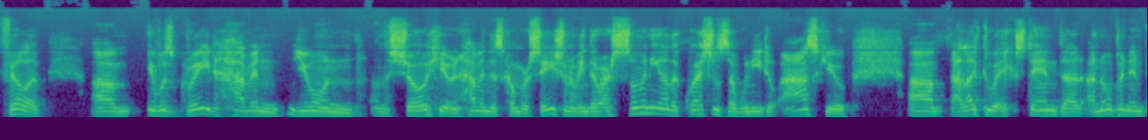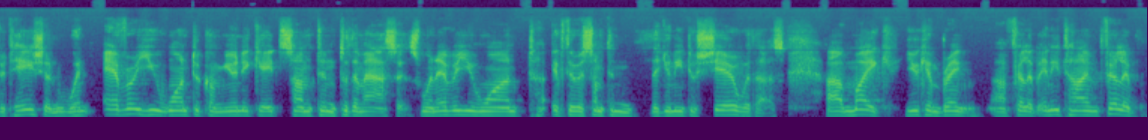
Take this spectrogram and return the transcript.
Philip, um, it was great having you on on the show here and having this conversation. I mean, there are so many other questions that we need to ask you. Um, I'd like to extend that, an open invitation whenever you want to communicate something to the masses, whenever you want, if there is something that you need to share with us. Uh, Mike, you can bring uh, Philip anytime. Philip,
